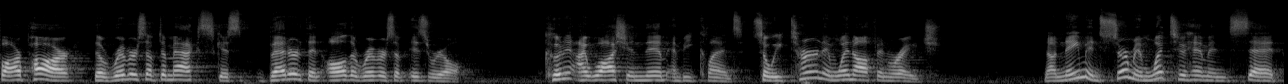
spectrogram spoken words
Pharpar, the rivers of Damascus, better than all the rivers of Israel? Couldn't I wash in them and be cleansed? So he turned and went off in rage. Now, Naaman's servant went to him and said,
